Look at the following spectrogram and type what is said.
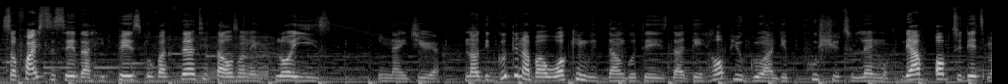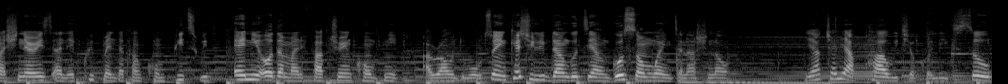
Suffice to say that he pays over 30,000 employees in Nigeria. Now, the good thing about working with Dangote is that they help you grow and they push you to learn more. They have up to date machineries and equipment that can compete with any other manufacturing company around the world. So, in case you leave Dangote and go somewhere international, you actually are par with your colleagues. So,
